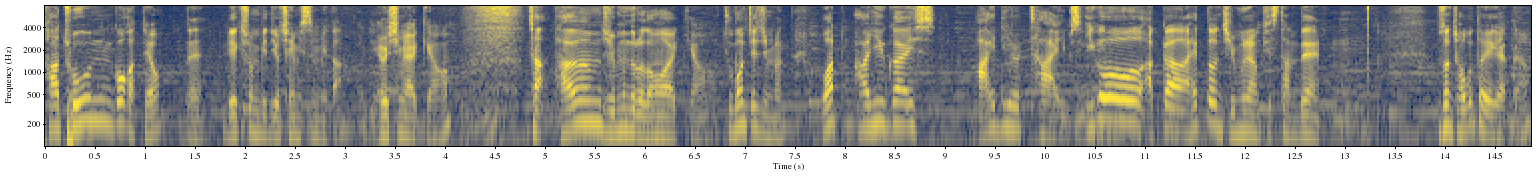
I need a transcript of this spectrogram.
다 좋은 것 같아요. 네, 리액션 비디오 재밌습니다. 오케이. 열심히 할게요. 자, 다음 질문으로 넘어갈게요. 두 번째 질문. What are you guys ideal types? 이거 아까 했던 질문이랑 비슷한데 우선 저부터 얘기할까요?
